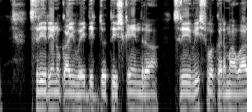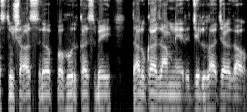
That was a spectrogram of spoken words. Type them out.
श्री रेणुकाई वैदिक ज्योतिष केंद्र. श्री विश्वकर्मा वास्तुशास्त्र पहूर कसबे. तालुका जामनेर जिल्हा जळगाव.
